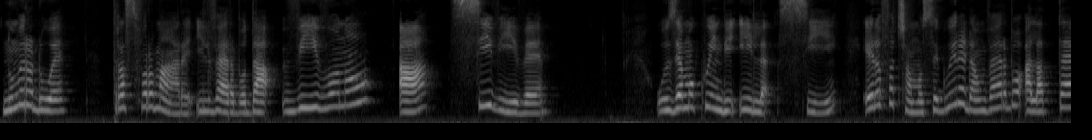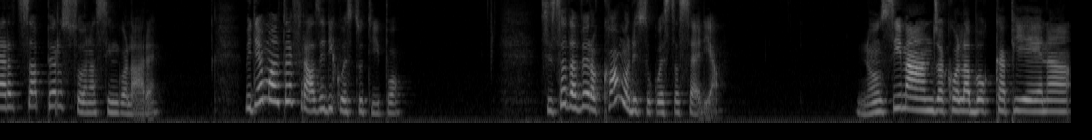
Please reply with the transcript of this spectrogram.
Numero 2. Trasformare il verbo da vivono a si vive. Usiamo quindi il si e lo facciamo seguire da un verbo alla terza persona singolare. Vediamo altre frasi di questo tipo. Si sta davvero comodi su questa sedia. Non si mangia con la bocca piena.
